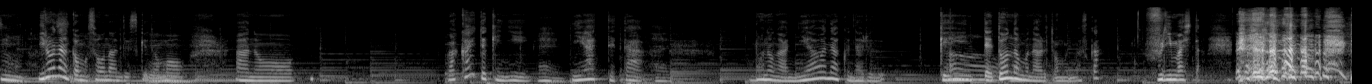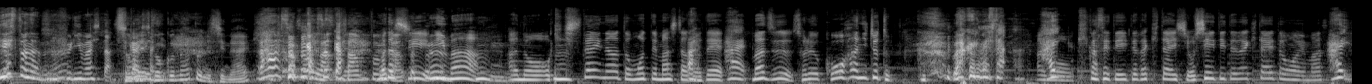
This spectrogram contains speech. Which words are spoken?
うん色なんかもそうなんですけども、あの若い時にえ似合ってた。ものが似合わなくなる原因ってどんなものあると思いますか？振りました。ゲストなのに振りました。司それ会者に。曲の後にしない？あそうかそうか。3分間。私、うん今、うん。あのお聞きしたいなと思ってましたので、あはい。まずそれを後半にちょっとわかりました。はい。聞かせていただきたいし教えていただきたいと思います。はい。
